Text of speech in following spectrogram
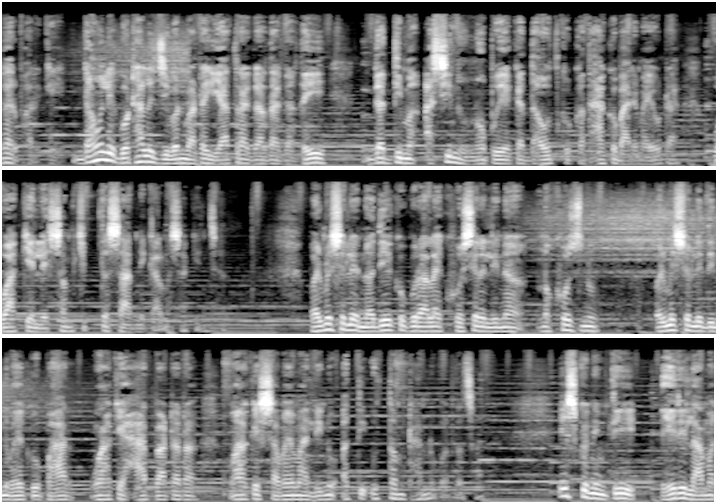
घर फर्के। गाउँले गोठाले जीवनबाट यात्रा गर्दा गर्दै गद्दीमा आसिन नपुगेका दाउदको कथाको बारेमा एउटा वाक्यले संक्षिप्त सार निकाल्न सकिन्छ। परमेश्वरले नदिएको कुरालाई खोसेर लिन नखोज्नु। परमेश्वरले दिनुभएको उपहार उहाँकै हातबाट र उहाँकै समयमा लिनु अति उत्तम ठान्नु पर्दछ यसको निम्ति धेरै लामो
